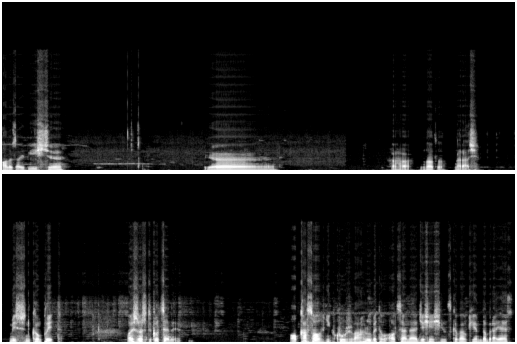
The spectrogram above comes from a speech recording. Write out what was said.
Ale zajebiście. Jeee. Haha, no to na razie. Mission complete. Jeszcze raz tylko ceny. O, kasownik, kurwa. Lubię tą ocenę. 10 minut z kawałkiem. Dobra jest.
